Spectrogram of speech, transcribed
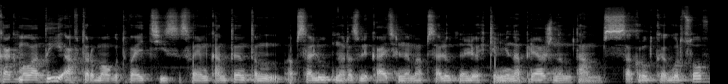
как молодые авторы могут войти со своим контентом абсолютно развлекательным, абсолютно легким, ненапряженным, там, с окруткой огурцов,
